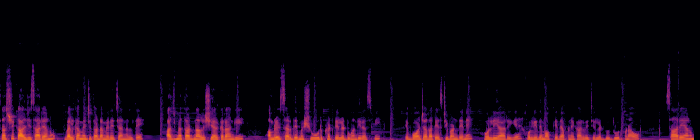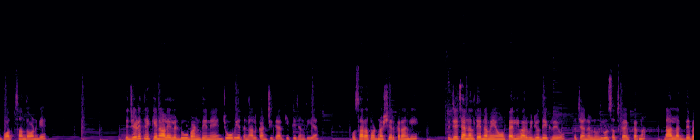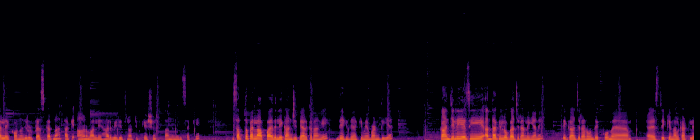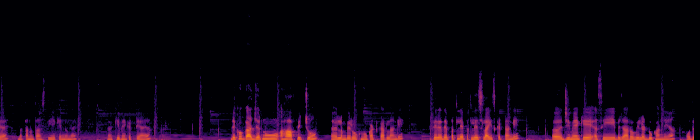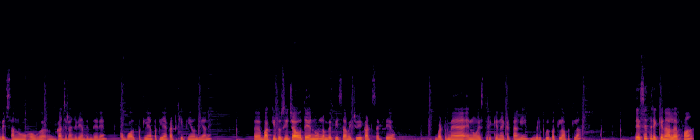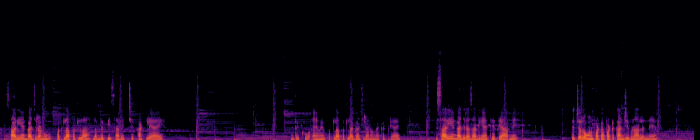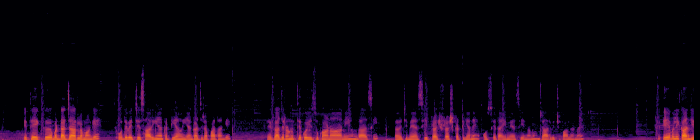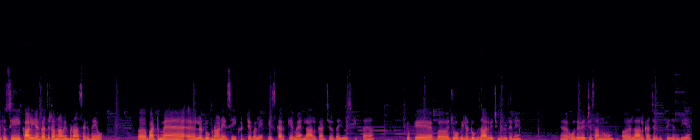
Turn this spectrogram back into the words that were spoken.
ਸਤਿ ਸ਼੍ਰੀ ਅਕਾਲ ਜੀ ਸਾਰਿਆਂ ਨੂੰ। ਵੈਲਕਮ ਹੈ ਜੀ ਤੁਹਾਡਾ ਮੇਰੇ ਚੈਨਲ ਤੇ। ਅੱਜ ਮੈਂ ਤੁਹਾਡੇ ਨਾਲ ਸ਼ੇਅਰ ਕਰਾਂਗੀ ਅੰਮ੍ਰਿਤਸਰ ਦੇ ਮਸ਼ਹੂਰ ਖੱਟੇ ਲੱਡੂਆਂ ਦੀ ਰੈਸਪੀ ਇਹ ਬਹੁਤ ਜ਼ਿਆਦਾ ਟੇਸਟੀ ਬਣਦੇ ਨੇ। ਹੋਲੀ ਆ ਰਹੀ ਹੈ। ਹੋਲੀ ਦੇ ਮੌਕੇ ਤੇ ਆਪਣੇ ਘਰ ਵਿੱਚ ਇਹ ਲੱਡੂ ਜ਼ਰੂਰ ਬਣਾਓ। ਸਾਰਿਆਂ ਨੂੰ ਬਹੁਤ ਪਸੰਦ ਆਉਣਗੇ। ਤੇ ਜਿਹੜੇ ਤਰੀਕੇ ਨਾਲ ਇਹ ਲੱਡੂ ਬਣਦੇ ਨੇ, ਜੋ ਵੀ ਇਹਦੇ ਨਾਲ ਕਾਂਚੀ ਤਿਆਰ ਕੀਤੀ ਜਾਂਦੀ ਹੈ, ਉਹ ਸਾਰਾ ਤੁਹਾਡੇ ਨਾਲ ਸ਼ੇਅਰ ਕਰਾਂਗੀ। ਤੇ ਜੇ ਚੈਨਲ ਤੇ ਨਵੇਂ ਹੋ, ਪਹਿਲੀ ਵਾਰ ਵੀਡੀਓ ਦੇਖ ਰਹੇ ਹੋ, ਤਾਂ ਚੈਨਲ ਨੂੰ ਜ਼ਰੂਰ ਸਬਸਕ੍ਰਾਈਬ ਕਰਨਾ। ਨਾਲ ਲੱਗਦੇ ਬੈਲ ਆਈਕਨ ਨੂੰ ਜ਼ਰੂਰ ਪ੍ਰੈਸ ਕਰਨਾ ਤਾਂ ਕਿ ਆਉਣ ਵਾਲੇ ਹਰ ਵੀਡੀਓ ਦੀ ਨੋਟੀਫਿਕੇਸ਼ਨ ਤੁਹਾਨੂੰ ਮਿਲ ਸਕੇ। ਸਭ ਤੋਂ ਪਹਿਲਾਂ ਆਪਾਂ ਇਹਦੇ ਲਈ ਕਾਂਜੀ ਤਿਆਰ ਕਰਾਂਗੇ। ਦੇਖਦੇ ਹਾਂ ਕਿਵੇਂ ਬਣਦੀ ਹੈ। ਕਾਂਜੀ ਲਈ ਅਸੀਂ ਅੱਧਾ ਕਿਲੋ ਗਾਜਰਾਂ ਲਈਆਂ ਨੇ ਤੇ ਗਾਜਰਾਂ ਨੂੰ ਦੇਖੋ ਮੈਂ ਇਸ ਤਰੀਕੇ ਨਾਲ ਕੱਟ ਲਿਆ ਹੈ। ਮੈਂ ਤੁਹਾਨੂੰ ਦੱਸਦੀ ਹਾਂ ਕਿ ਇਹਨੂੰ ਮੈਂ ਕਿਵੇਂ ਕੱਟਿਆ ਆ। ਦੇਖੋ ਗਾਜਰ ਨੂੰ ਹਾਫ ਵਿੱਚੋਂ ਲੰਬੇ ਰੋਕ ਨੂੰ ਕੱਟ ਕਰ ਲਾਂਗੇ। ਫਿਰ ਇਹਦੇ ਪਤਲੇ ਪਤਲੇ ਸਲਾਈਸ ਕੱਟਾਂਗੇ। ਜਿਵੇਂ ਕਿ ਅਸੀਂ ਬਾਜ਼ਾਰੋਂ ਵੀ ਲੱਡੂ ਖਾਂਦੇ ਆ ਉਹਦੇ ਵਿੱਚ ਸਾਨੂੰ ਉਹ ਗ- ਗਾਜਰਾਂ ਜਿਹੜੀਆਂ ਦਿੰਦੇ ਨੇ, ਉਹ ਬਹੁਤ ਪਤਲੀਆਂ ਪਤਲੀਆਂ ਕੱਟ ਕੀਤੀਆਂ ਹੁੰਦੀਆਂ ਨੇ। ਬਾਕੀ ਤੁਸੀਂ ਚਾਹੋ ਤੇ ਇਹਨੂੰ ਲੰਬੇ ਪੀਸਾਂ ਵਿੱਚ ਵੀ ਕੱਟ ਸਕਦੇ ਹੋ ਬਟ ਮੈਂ ਇਹਨੂੰ ਇਸ ਤਰੀਕੇ ਨਾਲ ਕੱਟਾਂਗੀ, ਬਿਲਕੁਲ ਪਤਲਾ ਪਤਲਾ। ਤੇ ਇਸੇ ਤਰੀਕੇ ਨਾਲ ਆਪਾਂ ਸਾਰੀਆਂ ਗਾਜਰਾਂ ਨੂੰ ਪਤਲਾ ਪਤਲਾ ਲੰਬੇ ਪੀਸਾਂ ਵਿੱਚ ਕੱਟ ਲਿਆ ਹੈ ਦੇਖੋ, ਐਵੇਂ ਪਤਲਾ ਪਤਲਾ ਗਾਜਰਾਂ ਨੂੰ ਮੈਂ ਕੱਟਿਆ ਹੈ ਤੇ ਸਾਰੀਆਂ ਗਾਜਰਾਂ ਸਾਡੀਆਂ ਇੱਥੇ ਤਿਆਰ ਨੇ ਤੇ ਚਲੋ ਹੁਣ ਫਟਾਫਟ ਕਾਂਜੀ ਬਣਾ ਲੈਂਦੇ ਆ ਇੱਥੇ ਇੱਕ ਵੱਡਾ ਜਾਰ ਲਵਾਂਗੇ ਉਹਦੇ ਵਿੱਚ ਇਹ ਸਾਰੀਆਂ ਕੱਟੀਆਂ ਹੋਈਆਂ ਗਾਜਰਾਂ ਪਾ ਦਾਂਗੇ। ਤੇ ਗਾਜਰਾਂ ਨੂੰ ਇੱਥੇ ਕੋਈ ਸੁਕਾਣਾ ਨਹੀਂ ਹੁੰਦਾ ਅਸੀਂ। ਜਿਵੇਂ ਅਸੀਂ ਫਰੈਸ਼ ਫਰੈਸ਼ ਕੱਟੀਆਂ ਨੇ, ਉਸੇ ਟਾਈਮ ਹੀ ਅਸੀਂ ਇਹਨਾਂ ਨੂੰ ਜਾਰ ਵਿੱਚ ਪਾ ਲੈਣਾ ਹੈ। ਤੇ ਇਹ ਵਾਲੀ ਕਾਂਜੀ ਤੁਸੀਂ ਕਾਲੀਆਂ ਗਾਜਰਾਂ ਨਾਲ ਵੀ ਬਣਾ ਸਕਦੇ ਹੋ। ਬਟ ਮੈਂ ਲੱਡੂ ਬਣਾਉਣੇ ਸੀ ਖੱਟੇ ਵਾਲੇ, ਇਸ ਕਰਕੇ ਮੈਂ ਲਾਲ ਗਾਜਰ ਦਾ ਯੂਜ਼ ਕੀਤਾ ਆ। ਕਿਉਂਕਿ ਜੋ ਵੀ ਲੱਡੂ ਬਾਜ਼ਾਰ ਵਿੱਚ ਮਿਲਦੇ ਨੇ ਉਹਦੇ ਵਿੱਚ ਸਾਨੂੰ ਲਾਲ ਗਾਜਰ ਦਿੱਤੀ ਜਾਂਦੀ ਹੈ।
